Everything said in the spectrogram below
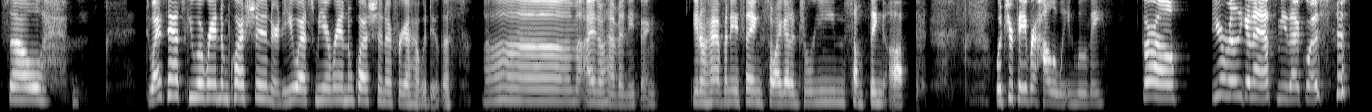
So, do I have to ask you a random question or do you ask me a random question? I forgot how we do this. Um, I don't have anything. You don't have anything, so I got to dream something up. What's your favorite Halloween movie? Girl, you're really gonna ask me that question?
